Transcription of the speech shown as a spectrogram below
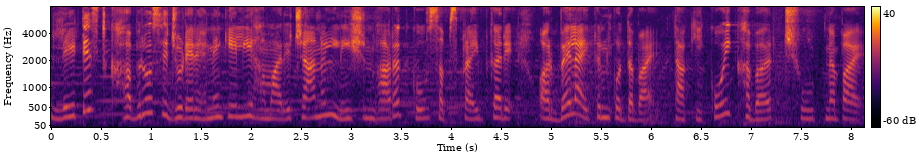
लेटेस्ट खबरों से जुड़े रहने के लिए हमारे चैनल नेशन भारत को सब्सक्राइब करें और बेल आइकन को दबाएँ ताकि कोई खबर छूट न पाए।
